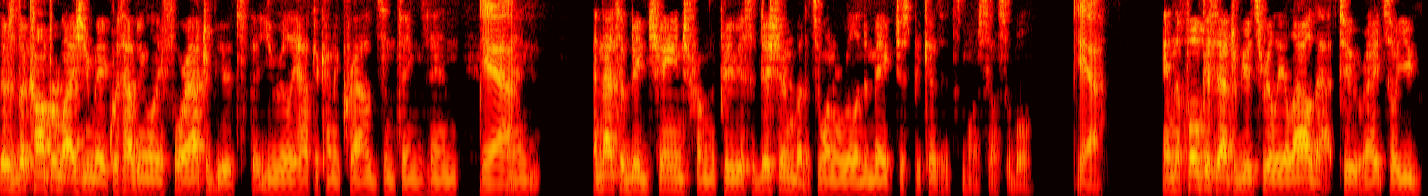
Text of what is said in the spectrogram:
there's the compromise you make with having only four attributes that you really have to kind of crowd some things in. Yeah, and and that's a big change from the previous edition, but it's one we're willing to make just because it's more accessible. Yeah. And the focus attributes really allow that too, right? So you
